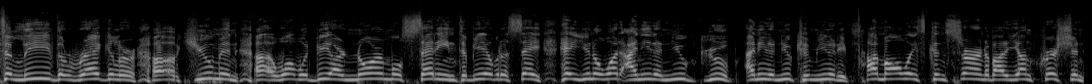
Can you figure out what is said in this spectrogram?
to leave the regular uh, human, uh, what would be our normal setting, to be able to say, hey, you know what? I need a new group, I need a new community. I'm always concerned about a young Christian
